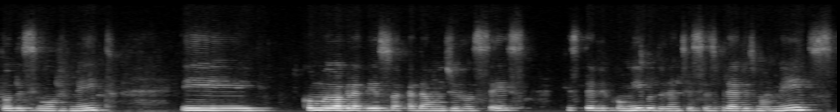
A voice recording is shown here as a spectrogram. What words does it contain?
todo esse movimento. E como eu agradeço a cada um de vocês que esteve comigo durante esses breves momentos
